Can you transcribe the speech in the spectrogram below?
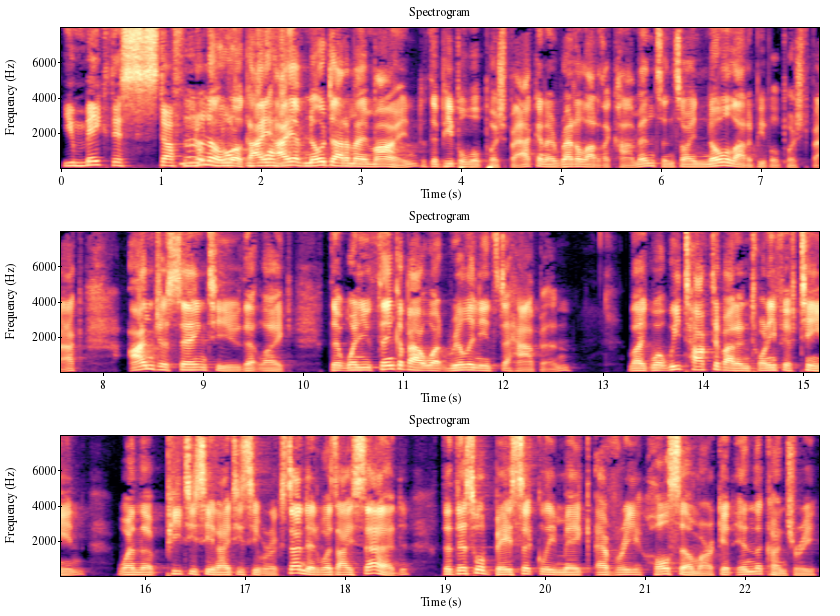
you make this stuff. No, no, no. no look, I, I have no doubt in my mind that people will push back, and I read a lot of the comments, and so I know a lot of people pushed back. I'm just saying to you that, like, that when you think about what really needs to happen, like what we talked about in 2015 when the PTC and ITC were extended, was I said that this will basically make every wholesale market in the country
